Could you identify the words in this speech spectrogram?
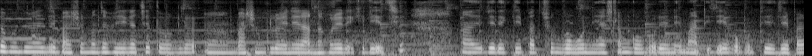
তো বন্ধুরা যে বাসন মাজা হয়ে গেছে, তো ওগুলো বাসনগুলো এনে রান্নাঘরে রেখে দিয়েছি। আর যে দেখতেই পাচ্ছ, গোবর নিয়ে আসলাম। গোবর এনে মাটি দিয়ে গোবর দিয়ে যে এবার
